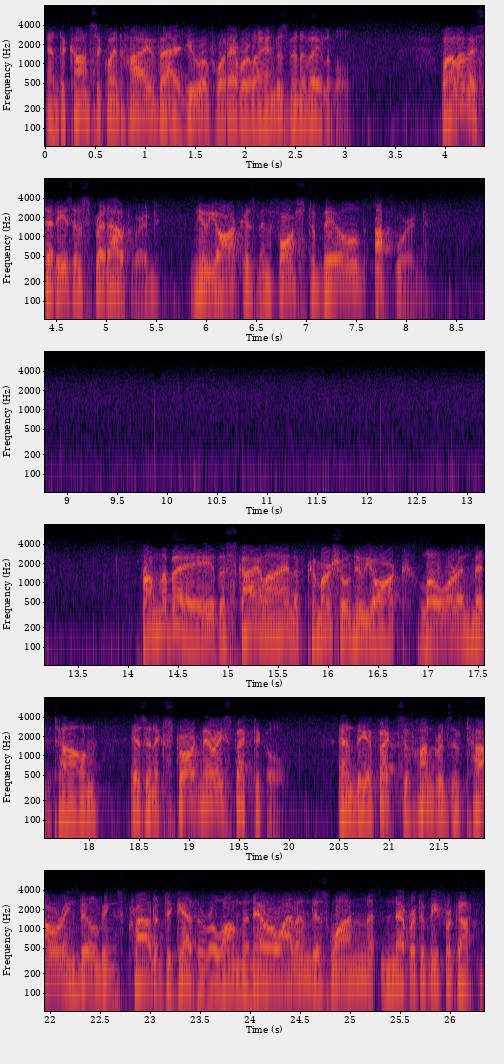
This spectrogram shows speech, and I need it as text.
and a consequent high value of whatever land has been available. While other cities have spread outward, New York has been forced to build upward. From the bay, the skyline of commercial New York, lower and midtown, is an extraordinary spectacle, and the effects of hundreds of towering buildings crowded together along the narrow island is one never to be forgotten.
